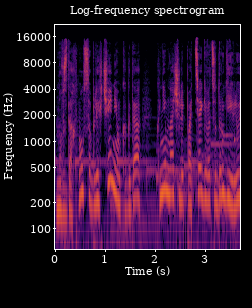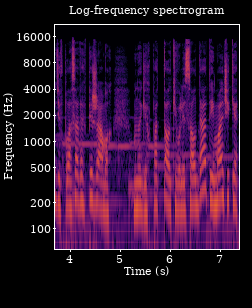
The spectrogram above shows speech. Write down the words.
но вздохнул с облегчением, когда к ним начали подтягиваться другие люди в полосатых пижамах. Многих подталкивали солдаты, и мальчики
